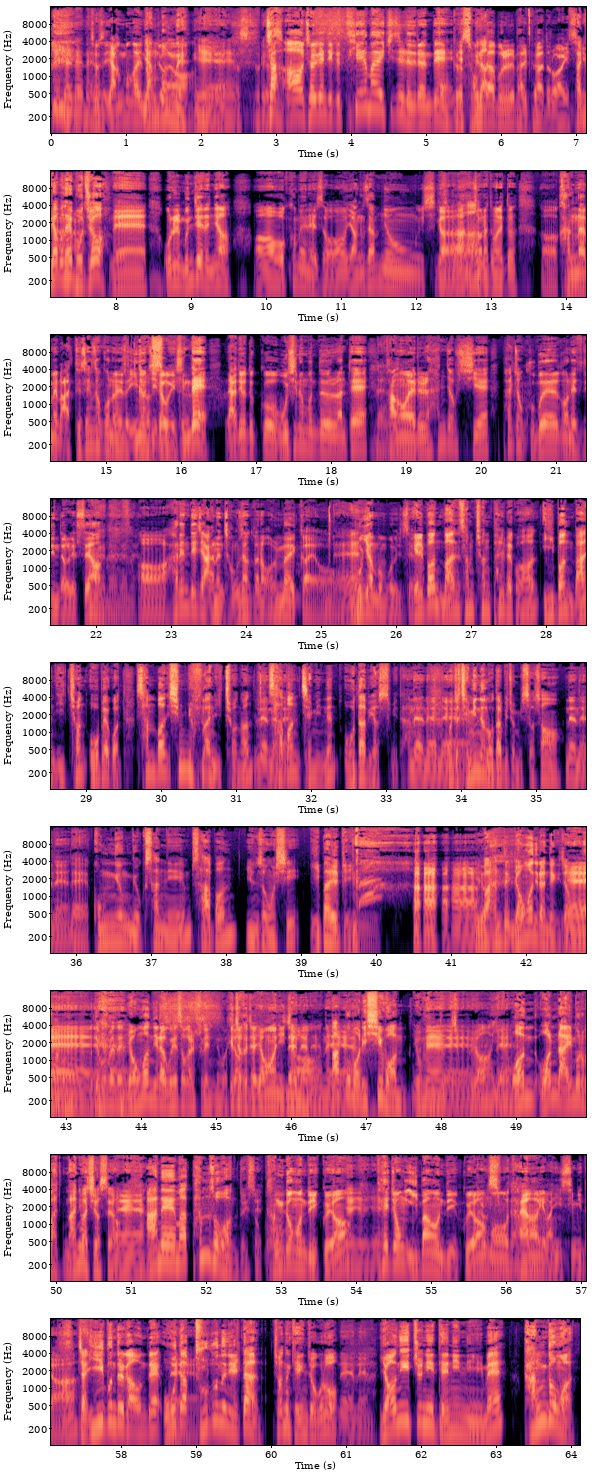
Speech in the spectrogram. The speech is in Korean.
네네네. 양봉가족 너무 양봉네. 예, 네. 예. 노래. 자, 어, 저희가 이제 그 TMI 퀴즈를 내드렸는데. 정답을 발표하도록 하겠습니다. 발표 한번 해보죠. 네, 오늘 문제는요. 어, 워크맨에서 양삼용 씨가. 전화 통화했던 어, 강남의 마트 생선 코너에서 2년째 일하고. 계신데 라디오 듣고 오시는 분들한테 네네. 광어회를 한 접시에 8,900원에 드린다 그랬어요. 네네네네. 어, 할인되지 않은 정상가는 얼마일까요? 네. 보기 한번 보여주세요. 1번 13,800원, 2번 12,500원, 3번 16만 2천 원, 네네네. 4번 재밌는 오답이었습니다. 네네네. 먼저 재밌는 오답이 좀 있어서 네네네. 네, 0664님 4번 윤성호 씨 이발비. 이거 안 들, 영원이란 얘기죠? 네. 4번. 어떻게 보면은 영원이라고 해석할 수가 있는 거죠. 그죠, 그죠. 영원이죠. 네네네. 네. 빠꾸머리 시원 요 분도 네. 계셨고요. 예, 네. 원, 원 라임으로 마- 많이 맞추셨어요. 네. 아내의 맛 함소원도 있었고. 강동원도 있고요. 예, 예, 예. 태종 이방원도 있고요. 뭐 그렇습니다. 다양하게 많이 있습니다. 자, 이분들 가운데 오답 네. 두 분은 일단 저는 개인적으로. 연희준이 데니님의 강동원.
